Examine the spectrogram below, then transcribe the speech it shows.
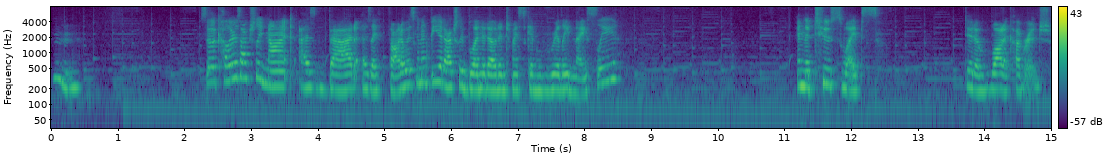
Hmm. So the color is actually not as bad as I thought it was gonna be. It actually blended out into my skin really nicely and the two swipes did a lot of coverage.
